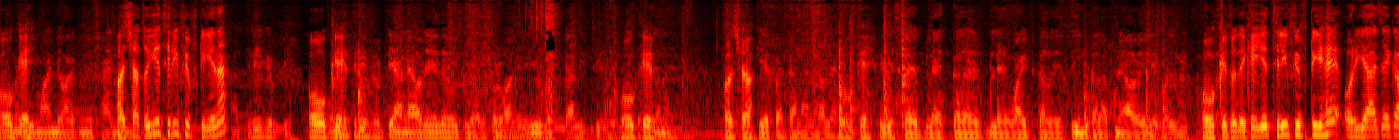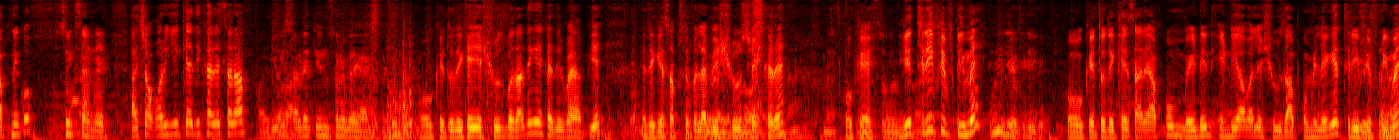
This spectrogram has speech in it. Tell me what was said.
ओके। अच्छा तो ये थ्री फिफ्टी है ना? Three fifty okay. Three fifty आने वाला और ये दो एक वेलक्रो वाले बहुत प्यारी चीज़ है ओके। अच्छा। ये पैटर्न आने वाला है। ओके। फिर इसका black colour black white colour ये तीन कलर अपने अवेलेबल में। ओके तो देखिए ये थ्री फिफ्टी है और ये आ जाएगा अपने को सिक्स हंड्रेड। अच्छा और ये क्या दिखा रहे सर आप? साढ़े तीन सौ रुपए का ओके तो देखिए ये शूज़ बता देंगे कदीर भाई आप ये। ये देखिए सबसे पहले आप ये शूज़ चेक करें। ओके ये थ्री फिफ्टी में? ओके तो देखिए सारे आपको मेड इन इंडिया वाले शूज़ आपको मिलेंगे थ्री फिफ्टी में।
